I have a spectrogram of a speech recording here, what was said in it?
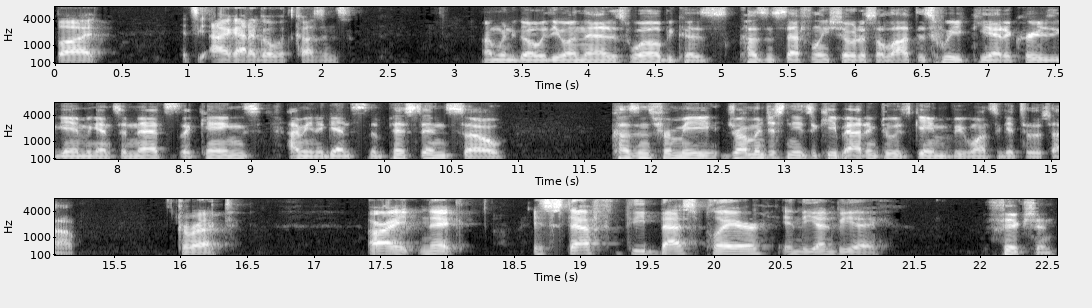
but it's I gotta go with Cousins. I'm going to go with you on that as well because Cousins definitely showed us a lot this week. He had a crazy game against the Nets, the Kings, I mean, against the Pistons. So, Cousins for me. Drummond just needs to keep adding to his game if he wants to get to the top. Correct. All right, Nick. Is Steph the best player in the NBA? Fiction.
